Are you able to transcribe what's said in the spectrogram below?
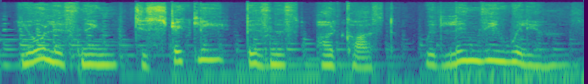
You're listening to Strictly Business Podcast with Lindsay Williams.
